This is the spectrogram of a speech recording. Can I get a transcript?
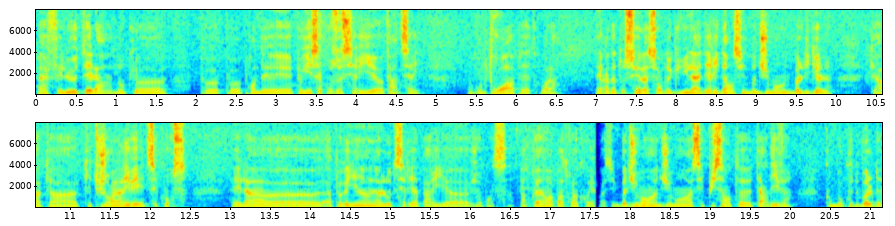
Elle fait l'UET là, donc euh, peut, prendre des, peut gagner sa course de série, euh, enfin de série, le groupe 3 peut-être, voilà. Et Radatos, c'est la sœur de Gunilla et d'Eridan, c'est une bonne jument, une Bold Eagle, qui, est toujours à l'arrivée de ses courses. Et là, euh, elle peut gagner un, lot de série à Paris, je pense. Après, on va pas trop la courir. c'est une belle jument, hein, une jument assez puissante, tardive, comme beaucoup de Bold.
